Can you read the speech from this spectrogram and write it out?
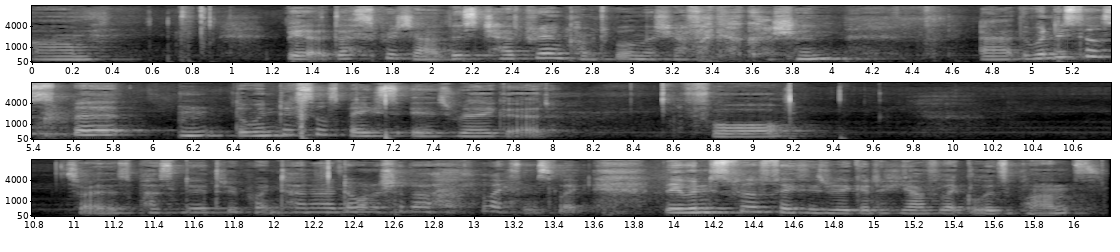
Um, but yeah, desk pretty out. This chair's pretty uncomfortable unless you have like a cushion. Uh, the windowsill, sp- mm, the windowsill space is really good for Sorry, there's a person doing 3.10 and I don't want to show the license. Like, the window windowsill space is really good if you have like loads of plants.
